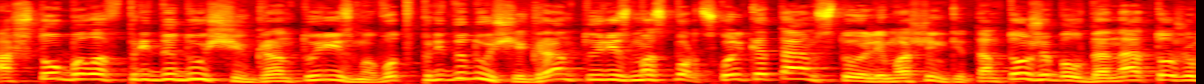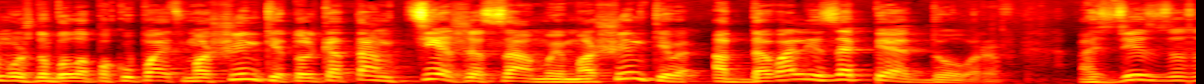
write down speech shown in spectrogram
а что было в предыдущих Гран Туризма? Вот в предыдущих Гран Туризма Спорт, сколько там стоили машинки? Там тоже был донат, тоже можно было покупать машинки, только там те же самые машинки отдавали за 5 долларов а здесь за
